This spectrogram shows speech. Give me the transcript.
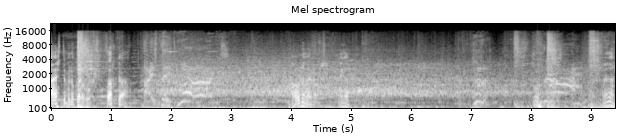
Ah, este me lo cargo. Not! A menos. Venga. Venga.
